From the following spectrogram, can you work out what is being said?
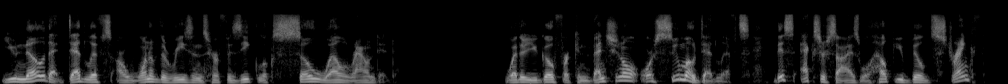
you know that deadlifts are one of the reasons her physique looks so well rounded. Whether you go for conventional or sumo deadlifts, this exercise will help you build strength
